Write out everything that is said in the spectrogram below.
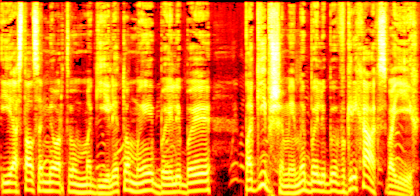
и остался мертвым в могиле, то мы были бы погибшими, мы были бы в грехах своих,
